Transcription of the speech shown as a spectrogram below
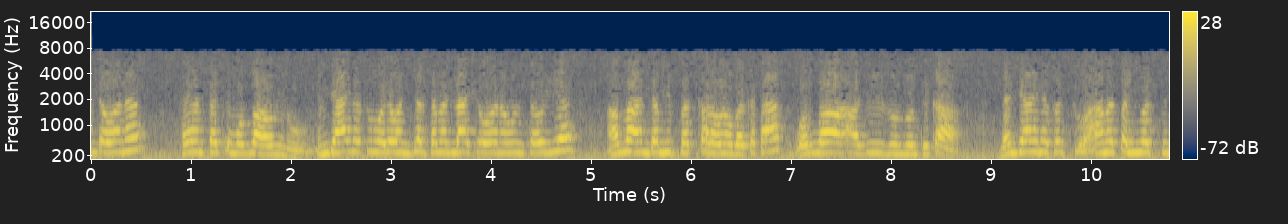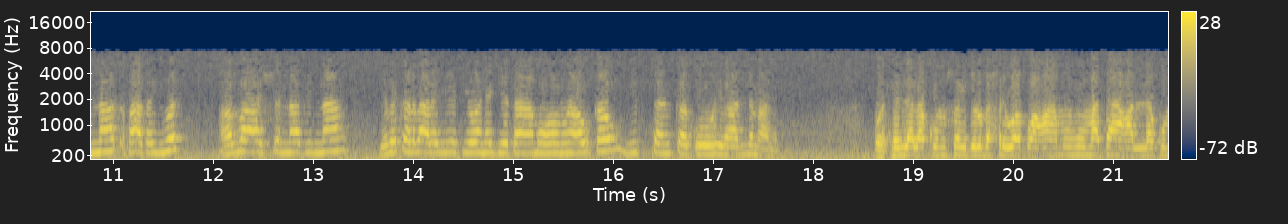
እንደሆነ ፈየንተቂሙ ላሁ ሚንሁ። እንዲህ አይነቱን ወደ ወንጀል ተመላሽ የሆነውን ሰውዬ አላህ እንደሚበቀለው ነው በቅጣት ወላህ አዚዙን ዙንቲቃ ለእንዲህ አይነቶቹ አመፀኞችና ጥፋተኞች አላህ አሸናፊና የበቀል ባለቤት የሆነ ጌታ መሆኑን አውቀው ይጠንቀቁ ይላል ማለት ነው أحل لكم صيد البحر وطعامه متاعا لكم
